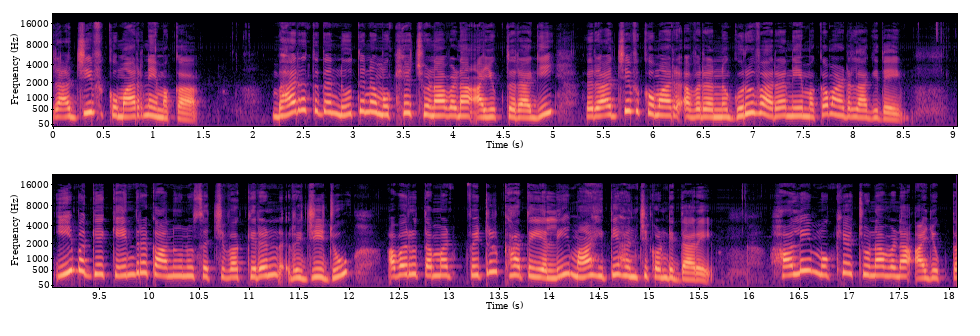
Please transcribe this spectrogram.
ರಾಜೀವ್ ಕುಮಾರ್ ನೇಮಕ. ಭಾರತದ ನೂತನ ಮುಖ್ಯ ಚುನಾವಣಾ ಆಯುಕ್ತರಾಗಿ ರಾಜೀವ್ ಕುಮಾರ್ ಅವರನ್ನು ಗುರುವಾರ ನೇಮಕ ಮಾಡಲಾಗಿದೆ. ಈ ಬಗ್ಗೆ ಕೇಂದ್ರ ಕಾನೂನು ಸಚಿವ ಕಿರಣ್ ರಿಜಿಜು ಅವರು ತಮ್ಮ ಟ್ವಿಟರ್ ಖಾತೆಯಲ್ಲಿ ಮಾಹಿತಿ ಹಂಚಿಕೊಂಡಿದ್ದಾರೆ. ಹಾಲಿ ಮುಖ್ಯ ಚುನಾವಣಾ ಆಯುಕ್ತ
